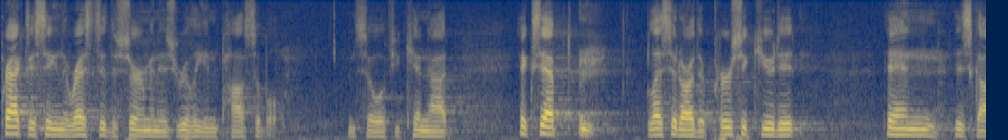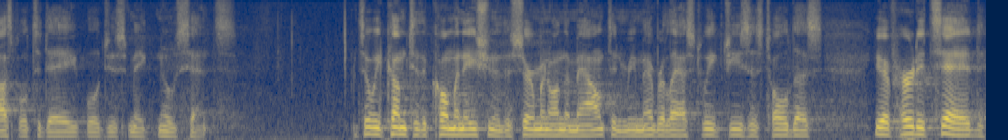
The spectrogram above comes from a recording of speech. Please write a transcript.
practicing the rest of the sermon is really impossible. And so if you cannot accept, blessed are the persecuted, then this gospel today will just make no sense. So we come to the culmination of the Sermon on the Mount, and remember last week Jesus told us, You have heard it said,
